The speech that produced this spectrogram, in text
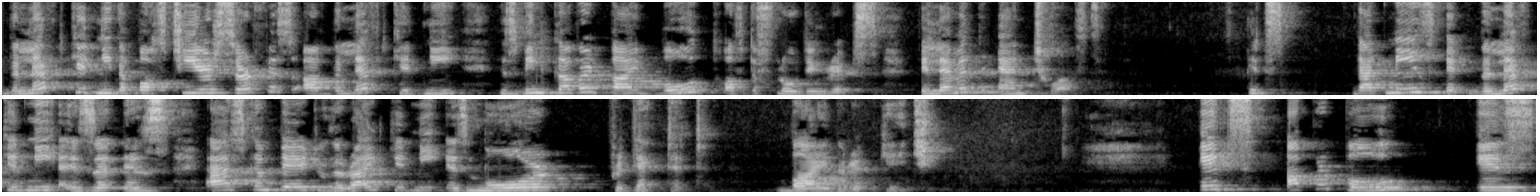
the left kidney, the posterior surface of the left kidney has been covered by both of the floating ribs, 11th and 12th. It's, that means it, the left kidney is, is, as compared to the right kidney, is more protected by the rib cage. Its upper pole is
